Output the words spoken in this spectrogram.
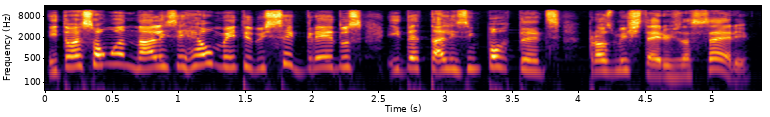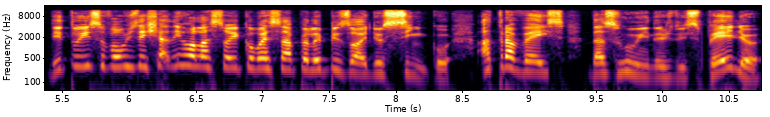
Então é só uma análise realmente dos segredos e detalhes importantes para os mistérios da série. Dito isso, vamos deixar de enrolação e começar pelo episódio 5, através das ruínas do espelho,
